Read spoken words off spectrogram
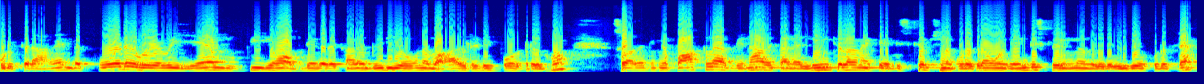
கொடுக்குறாங்க. இந்த கோடை உழவு ஏன் முக்கியம் அப்படிங்கிறதுக்கான வீடியோவும் நம்ம ஆல்ரெடி போட்டிருக்கோம். ஸோ அதை நீங்க பார்க்கல அப்படின்னா அதுக்கான லிங்க் எல்லாம் நான் டிஸ்கிரிப்ஷன் கொடுக்குறேன். உங்களுக்கு எந்த ஸ்கிரீன்ல அந்த வீடியோ கொடுக்குறேன்.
